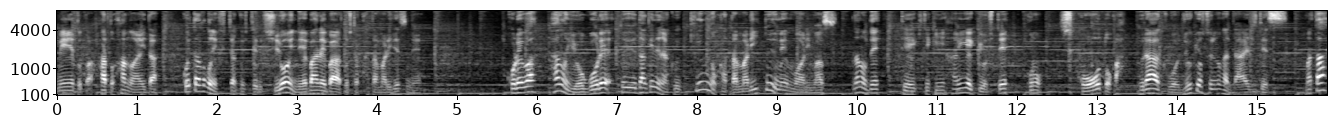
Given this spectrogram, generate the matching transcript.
目とか、歯と歯の間、こういったところに付着している白いネバネバとした塊ですね。これは歯の汚れというだけでなく菌の塊という面もあります。なので定期的に歯磨きをしてこの歯垢とかプラークを除去するのが大事です。また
